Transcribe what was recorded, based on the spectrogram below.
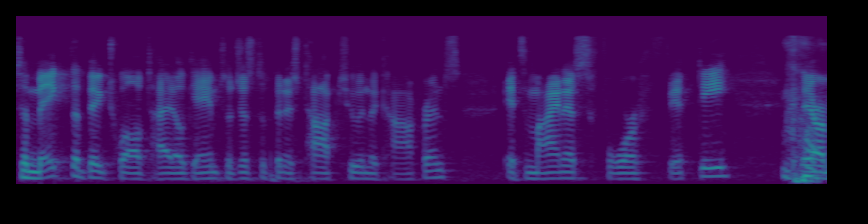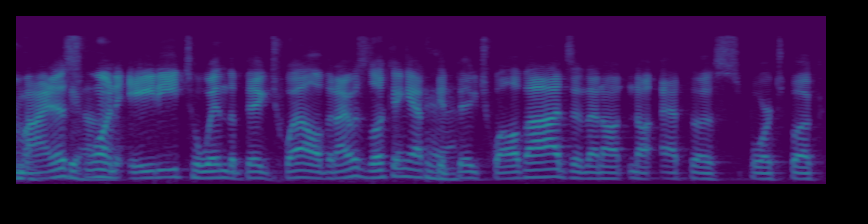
to make the Big 12 title game. So just to finish top two in the conference, it's minus 450. They're oh minus 180 to win the Big 12. And I was looking at yeah. the Big 12 odds and then on, at the sports book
